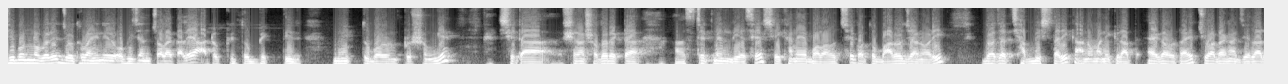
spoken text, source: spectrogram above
জীবননগরে যৌথ বাহিনীর অভিযান চলাকালে আটককৃত ব্যক্তির মৃত্যুবরণ প্রসঙ্গে সেটা সেনা সদর একটা স্টেটমেন্ট দিয়েছে। সেখানে বলা হচ্ছে, গত বারো জানুয়ারি দুহাজার ছাব্বিশ তারিখ আনুমানিক রাত এগারোটায় চুয়াডাঙ্গা জেলার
